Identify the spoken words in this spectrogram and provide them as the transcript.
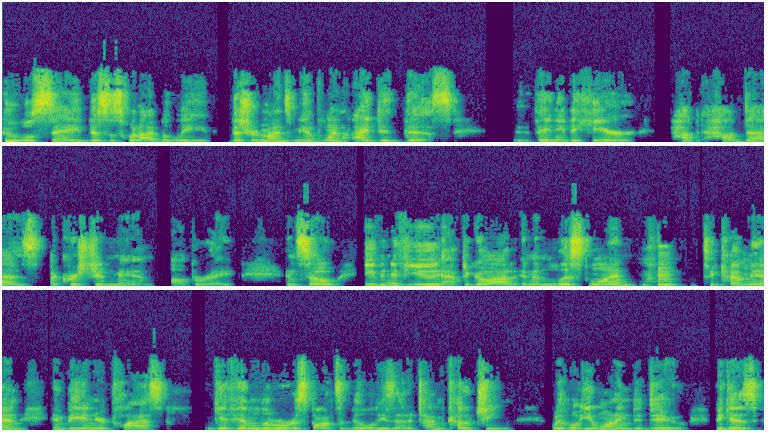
who will say, This is what I believe. This reminds me of when I did this. They need to hear how, how does a Christian man operate? And so, even if you have to go out and enlist one to come in and be in your class, give him little responsibilities at a time, coaching with what you want him to do. Because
